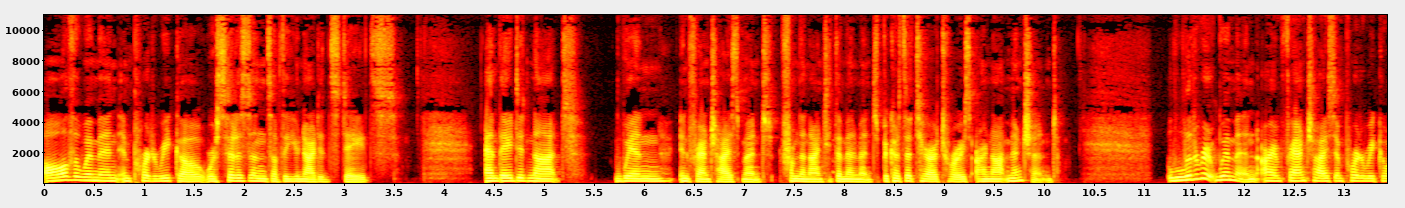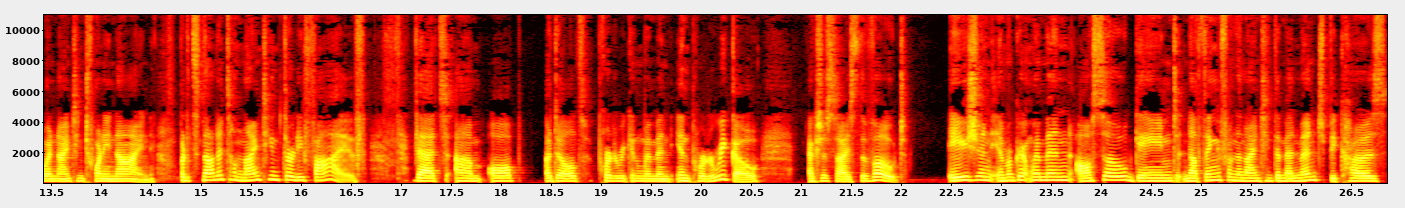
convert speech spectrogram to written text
All the women in Puerto Rico were citizens of the United States, and they did not win enfranchisement from the 19th Amendment because the territories are not mentioned. Literate women are enfranchised in Puerto Rico in 1929, but it's not until 1935 that um, all adult Puerto Rican women in Puerto Rico exercise the vote. Asian immigrant women also gained nothing from the 19th Amendment because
